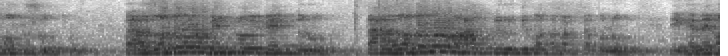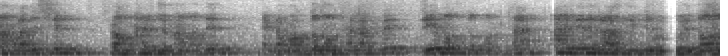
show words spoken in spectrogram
প্রথম শত্রু। তারা যত বড় বিপ্লবী ব্যাগ ধরুক তারা যত বড় ভারত বিরোধী কথাবার্তা বলুক, এখানে বাংলাদেশের রক্ষার জন্য আমাদের একটা মধ্যপন্থা লাগবে। যে মধ্যপন্থা আমাদের রাজনীতি হবে দল,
